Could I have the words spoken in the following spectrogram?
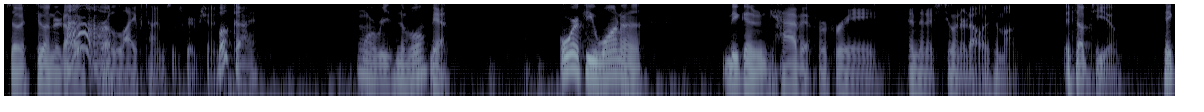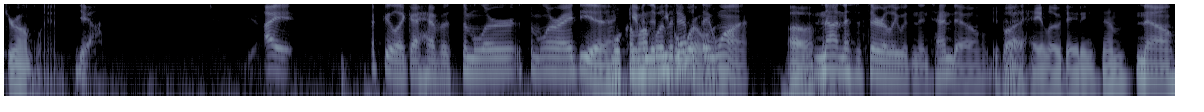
so it's two hundred dollars for a Oh. lifetime subscription. Okay. More reasonable. Yeah. Or if you wanna, you can have it for free, and then it's two hundred dollars a month. It's up to you. Pick your own plan. Yeah. Yeah. I I feel like I have a similar similar idea. We'll giving the people what they one. want. Oh, Not necessarily with Nintendo. Is but it a Halo dating sim? no.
